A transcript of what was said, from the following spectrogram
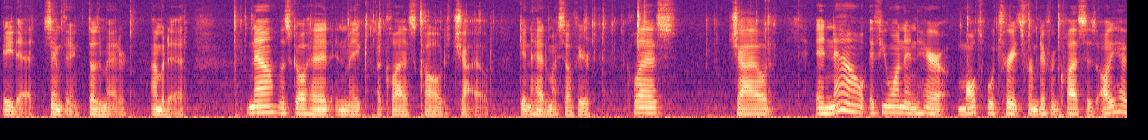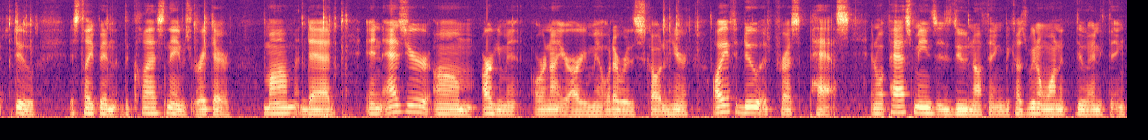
hey dad same thing doesn't matter. I'm a dad. Now let's go ahead and make a class called child. Getting ahead of myself here. Class child. And now, if you want to inherit multiple traits from different classes, all you have to do is type in the class names right there. Mom, Dad, and as your um, argument, or not your argument, whatever this is called in here, all you have to do is press pass. And what pass means is do nothing, because we don't want it to do anything.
